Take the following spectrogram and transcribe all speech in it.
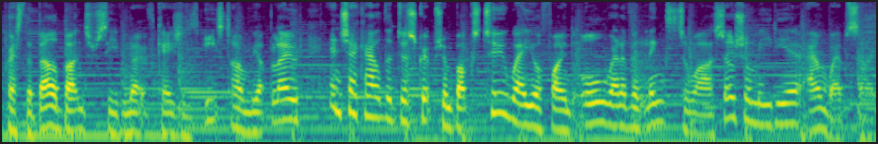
press the bell button to receive notifications each time we upload, and check out the description box too, where you'll find all relevant links to our social media and website.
